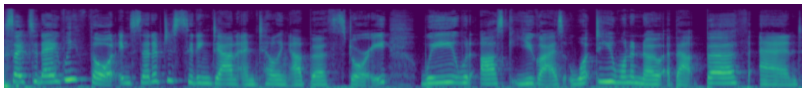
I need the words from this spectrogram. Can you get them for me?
So today we thought instead of just sitting down and telling our birth story, we would ask you guys, what do you want to know about birth and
